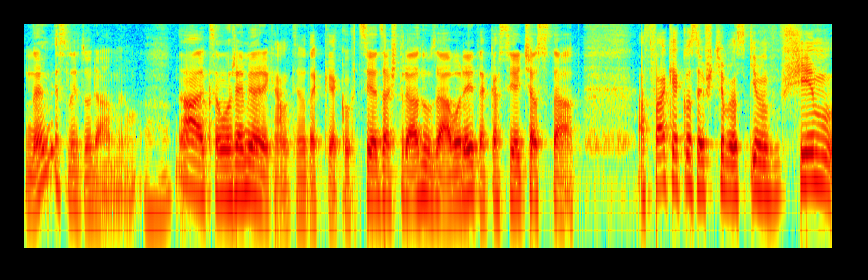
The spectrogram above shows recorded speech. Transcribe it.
nevím, jestli to dám, jo. No a tak samozřejmě říkám, tyjo, tak jako chci jet za 14 dnů závody, tak asi je čas stát. A fakt jako se všem s tím vším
